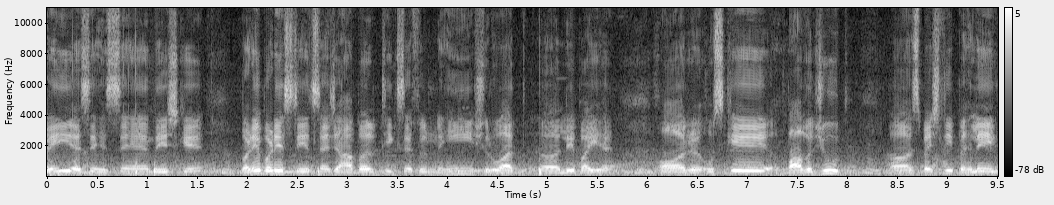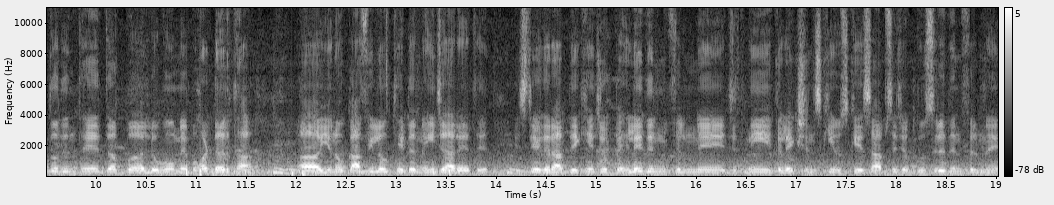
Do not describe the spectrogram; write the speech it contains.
कई ऐसे हिस्से हैं देश के बड़े बड़े स्टेट्स हैं जहाँ पर ठीक से फ़िल्म नहीं शुरुआत uh, ले पाई है। और उसके बावजूद स्पेशली uh, पहले एक दो दिन थे तब लोगों में बहुत डर था। यू uh, नो you know, काफ़ी लोग थिएटर नहीं जा रहे थे। इसलिए अगर आप देखें जो पहले दिन फ़िल्म ने जितनी कलेक्शंस की उसके हिसाब से जब दूसरे दिन फ़िल्म ने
